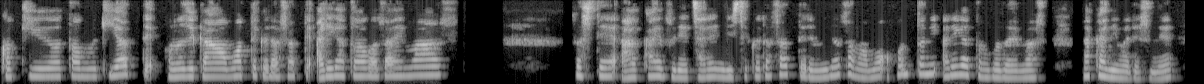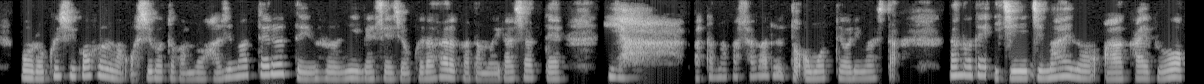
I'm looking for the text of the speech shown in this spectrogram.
呼吸をと向き合ってこの時間を持ってくださってありがとうございます。そしてアーカイブでチャレンジしてくださってる皆様も本当にありがとうございます。中にはですね、もう6時5分はお仕事がもう始まってるっていう風にメッセージをくださる方もいらっしゃって、いやー、頭が下がると思っておりました。なので、1日前のアーカイブを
